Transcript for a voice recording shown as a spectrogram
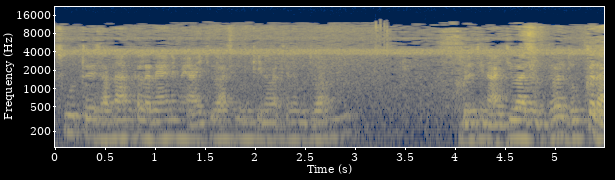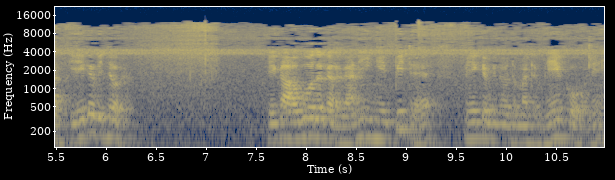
සූත්‍රය සඳහන් කළ නැහැ මේ අයිතිවාසිකම් කියන වචනේ බුදුහාමුදුරුවෝ. බුදුතින අයිතිවාසිකම් තමයි දුක්ඛ දක්ඛ ඒක විදවන. ඒක අවබෝධ කරගනින් මේ පිට මේක විනෝඩ මට මේක ඕනේ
